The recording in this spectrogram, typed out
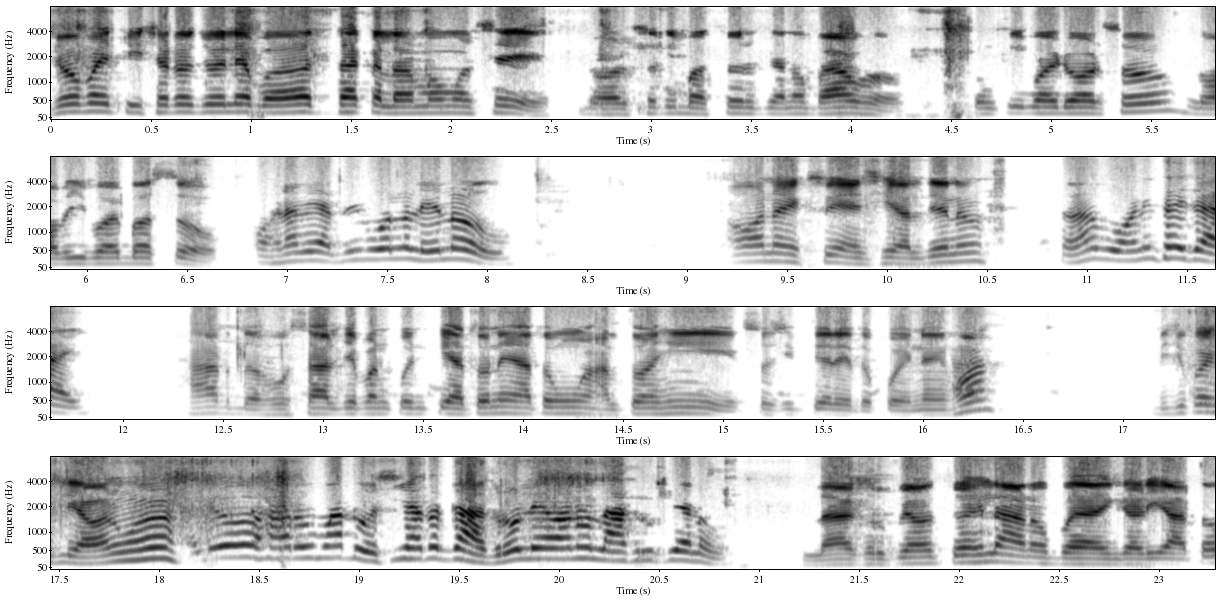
જો ભાઈ ટી શર્ટો જોઈ લે બધા કલરમાં મળશે. દોઢસો થી બસો રૂપિયાનો ભાવ હો. ટૂંકી બોય દોઢસો લોબી બોય બસો. ઓના વ્યાપી બોલો લઈ એકસો એસી હાલજે ને. હા બોણી થઈ જાય. હાર સાલ છે પણ કોઈ કહેતો નહીં આ તો હું હાલતો અહીં એકસો સિત્તેર તો કોઈ નહીં હો. બીજું કઈ લેવાનું હા? અલ્યો હારું માં ડોસી આ તો લેવાનો લાખ રૂપિયાનો. લાખ રૂપિયા ચોઈ લાનો ભાઈ ગાડી આ તો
